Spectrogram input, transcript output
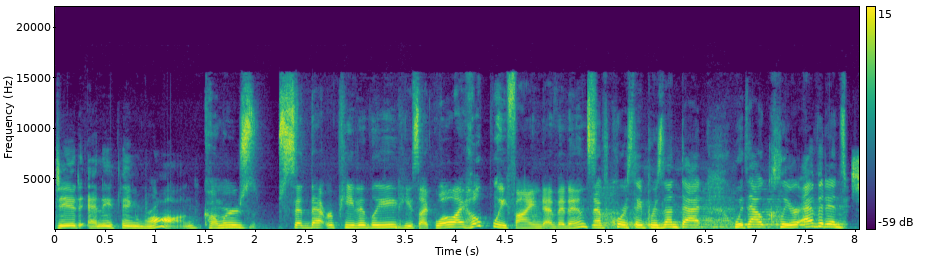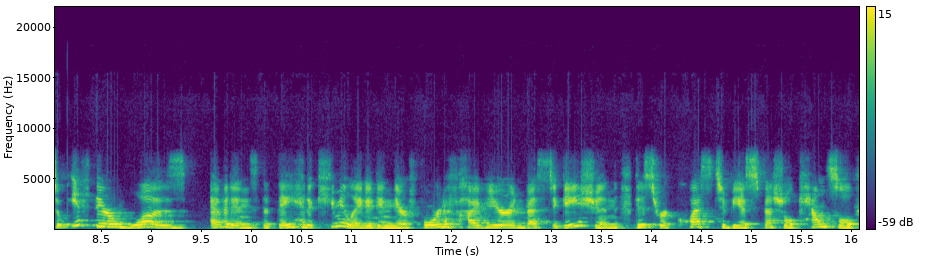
did anything wrong. Comer's said that repeatedly. He's like, well, I hope we find evidence. And of course, they present that without clear evidence. So if there was evidence that they had accumulated in their four to five year investigation, this request to be a special counsel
